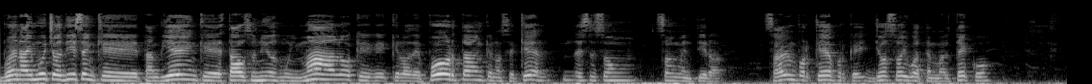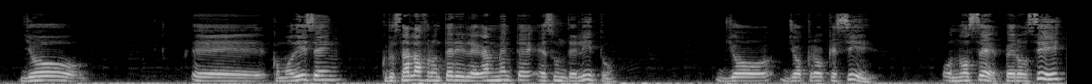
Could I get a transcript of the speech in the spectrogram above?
Bueno, hay muchos dicen que también que Estados Unidos es muy malo, que, que, lo deportan, que no sé qué. Esas son, son mentiras. ¿Saben por qué? Porque yo soy guatemalteco. Yo, eh, como dicen, cruzar la frontera ilegalmente es un delito. Yo, yo creo que sí o no sé, pero sí,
